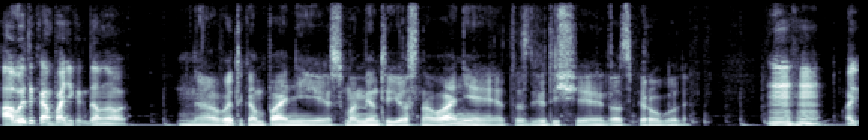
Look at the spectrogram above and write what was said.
А в этой компании как давно? А, В этой компании с момента ее основания, это с 2021 года. Угу. То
